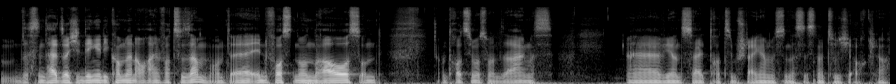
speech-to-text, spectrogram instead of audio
Das sind halt solche Dinge, die kommen dann auch einfach zusammen und äh, in Pfosten und raus und, und trotzdem muss man sagen, dass äh, wir uns halt trotzdem steigern müssen. Das ist natürlich auch klar.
